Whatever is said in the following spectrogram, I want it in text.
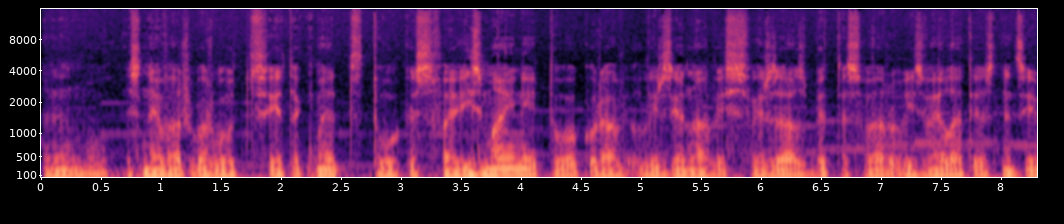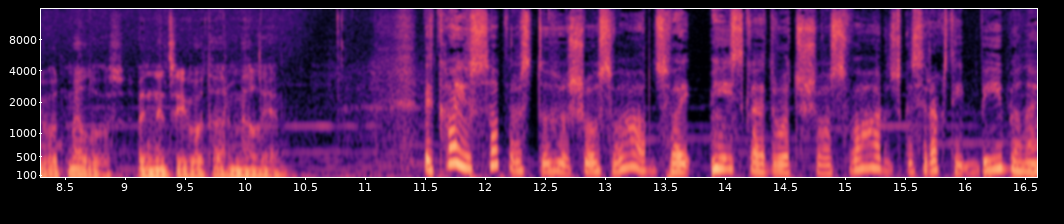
Nu, es nevaru varbūt ietekmēt to, kas vai izmainīt to, kurā virzienā viss virzās, bet es varu izvēlēties nedzīvot melos vai nedzīvot ar meliem. Bet kā jūs saprastu šos vārdus, vai izskaidrotu šos vārdus, kas ir rakstīti Bībelē?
